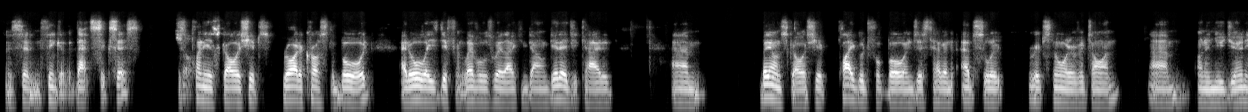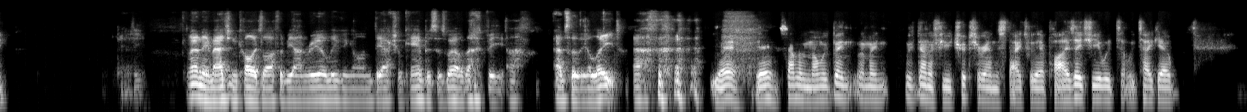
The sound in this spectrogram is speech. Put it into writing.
I said and think that that's success. There's Sure. plenty of scholarships right across the board at all these different levels where they can go and get educated, um, be on scholarship, play good football, and just have an absolute rip snorter of a time um, on a new journey. Perfect. can only imagine college life would be unreal living on the actual campus as well. That'd be uh, absolutely elite. Yeah, yeah. Some of them, and we've been, I mean, we've done a few trips around the states with our players. Each year we t- we take our,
